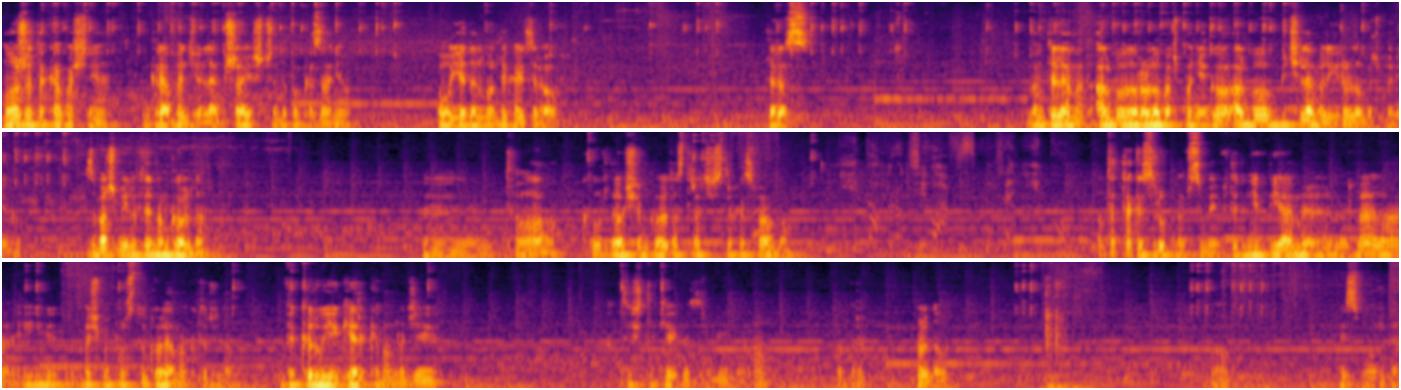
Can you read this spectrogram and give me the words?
Może taka właśnie gra będzie lepsza jeszcze do pokazania. O, jeden Mordekaiser off. Teraz mam dylemat. Albo rolować po niego, albo wbić level i rolować po niego. Zobaczmy ile wtedy nam golda. Yy, to? Kurde, 8 golda stracić trochę słabo. No, tak, tak zróbmy w sumie. Wtedy nie wbijamy levela i weźmy po prostu golema, który nam wykieruje gierkę, mam nadzieję. Coś takiego zrobimy. O, dobra. On. O, jest morda.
